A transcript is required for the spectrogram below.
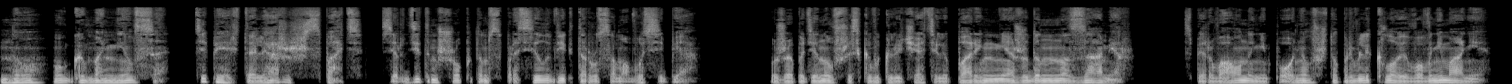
«Ну, угомонился. Теперь-то ляжешь спать?» — сердитым шепотом спросил Виктор у самого себя. Уже потянувшись к выключателю, парень неожиданно замер. Сперва он и не понял, что привлекло его внимание,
